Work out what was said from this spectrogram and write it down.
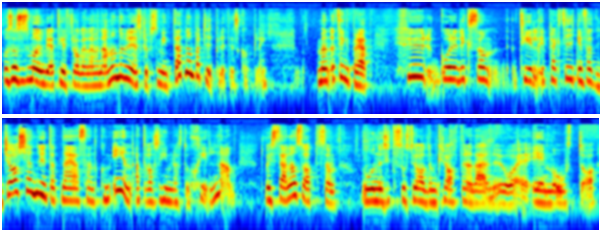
Och sen så småningom blev jag tillfrågad av en annan nomineringsgrupp som inte hade någon partipolitisk koppling. Men jag tänkte på det att hur går det liksom till i praktiken? För att jag kände ju inte att när jag sen kom in att det var så himla stor skillnad. Det var ju sällan så att liksom, oh, nu sitter Socialdemokraterna där nu och är emot och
